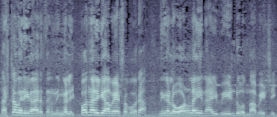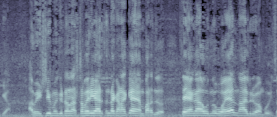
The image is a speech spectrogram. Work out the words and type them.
നഷ്ടപരിഹാരത്തിന് നിങ്ങൾ ഇപ്പോൾ നൽകിയ അപേക്ഷ പോരാ. നിങ്ങൾ ഓൺലൈനായി വീണ്ടും ഒന്ന് അപേക്ഷിക്കുക അപേക്ഷിക്കുമ്പോൾ കിട്ടുന്ന നഷ്ടപരിഹാരത്തിന്റെ കണക്കാണ് ഞാൻ പറഞ്ഞത്. തേങ്ങ ഒന്ന് പോയാൽ നാല് രൂപ പൈസ.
